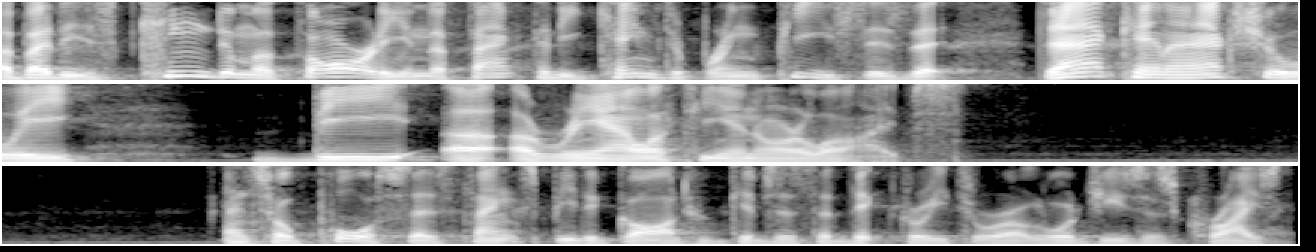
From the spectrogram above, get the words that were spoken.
about his kingdom authority and the fact that he came to bring peace is that that can actually be a, a reality in our lives. And so Paul says, Thanks be to God who gives us a victory through our Lord Jesus Christ.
